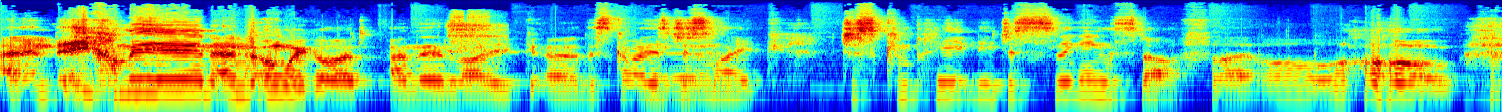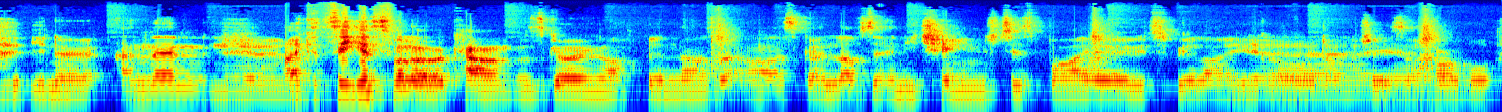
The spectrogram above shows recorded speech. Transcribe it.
and then they come in, and oh my god, and then like uh, this guy is just like just completely just slinging stuff, like, oh, oh, you know, and then. Yeah. I could see his follower count was going up, and I was like, "Oh, this guy loves it." And he changed his bio to be like, "Oh, Yeah, doctors are horrible,"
